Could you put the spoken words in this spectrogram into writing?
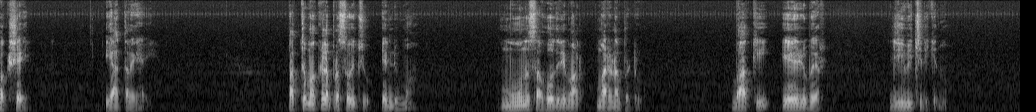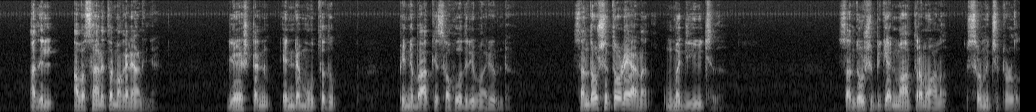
പക്ഷേ യാത്രയായി. പത്ത് മക്കളെ പ്രസവിച്ചു എന്റെ ഉമ്മ. മൂന്ന് സഹോദരിമാർ മരണപ്പെട്ടു. ബാക്കി ഏഴുപേർ ജീവിച്ചിരിക്കുന്നു. അതിൽ അവസാനത്തെ മകനാണ് ഞാൻ. ജ്യേഷ്ഠനും എന്റെ മൂത്തതും പിന്നെ ബാക്കി സഹോദരിമാരുണ്ട്. സന്തോഷത്തോടെയാണ് ഉമ്മ ജീവിച്ചത്. സന്തോഷിപ്പിക്കാൻ മാത്രമാണ് ശ്രമിച്ചിട്ടുള്ളത്.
